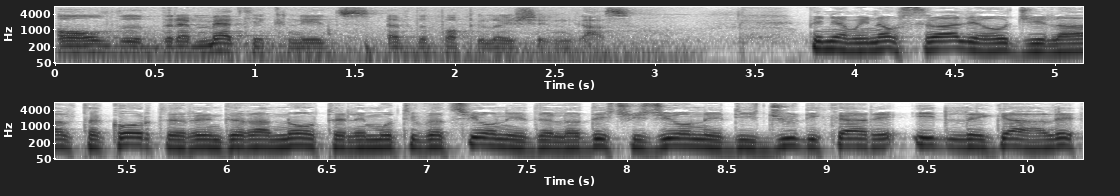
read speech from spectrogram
all the dramatic needs of the population in Gaza. Veniamo in Australia. Oggi la Alta Corte renderà note le motivazioni della decisione di giudicare illegale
